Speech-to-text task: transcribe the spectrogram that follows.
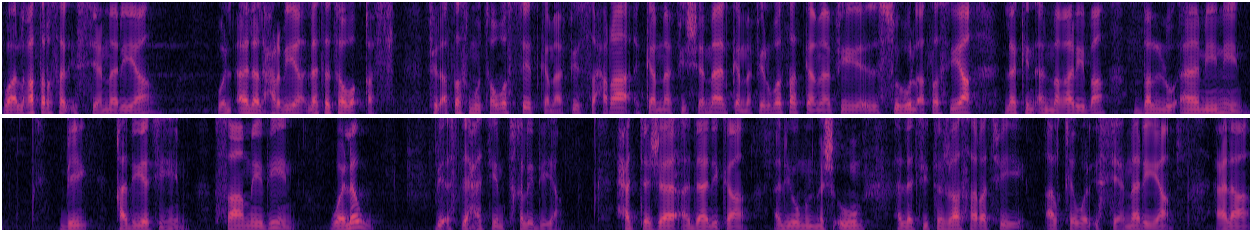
والغطرسة الاستعمارية والآلة الحربية لا تتوقف. في الأطلس المتوسط كما في الصحراء كما في الشمال كما في الوسط كما في السهول الأطلسية لكن المغاربة ظلوا آمنين بقضيتهم صامدين ولو بأسلحتهم التقليدية. حتى جاء ذلك اليوم المشؤوم التي تجاسرت فيه القوى الاستعمارية على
